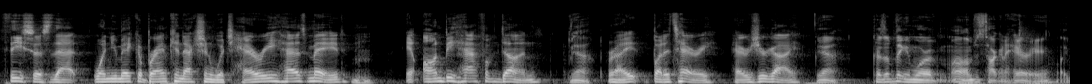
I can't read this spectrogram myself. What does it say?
thesis that when you make a brand connection, which Harry has made mm-hmm. on behalf of Dunn, yeah, right? But it's Harry. Harry's your guy. yeah. Because I'm thinking more of, oh, I'm just talking to Harry, like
